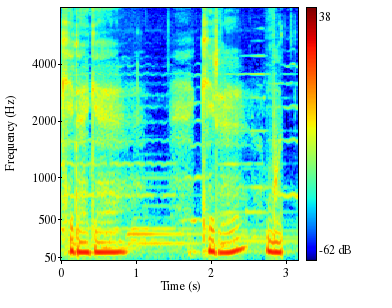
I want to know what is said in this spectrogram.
길에게 길을 묻다.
